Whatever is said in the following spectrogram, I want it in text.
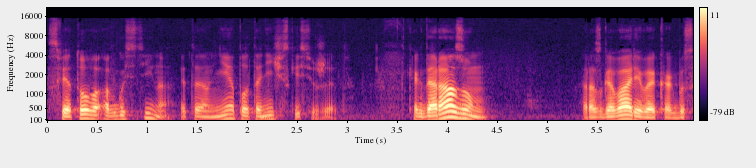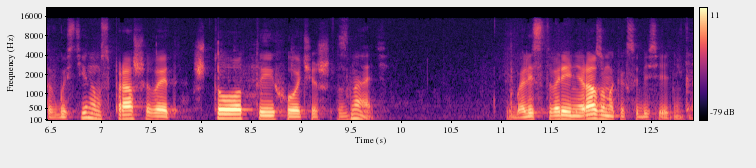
святого Августина. Это не платонический сюжет. Когда разум, разговаривая как бы с Августином, спрашивает, что ты хочешь знать. Олицетворение разума как собеседника.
